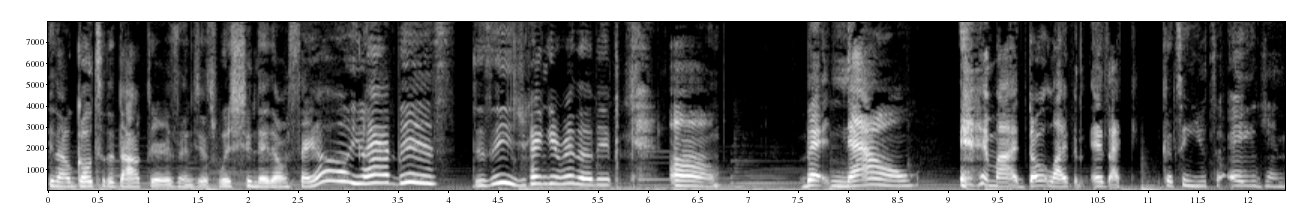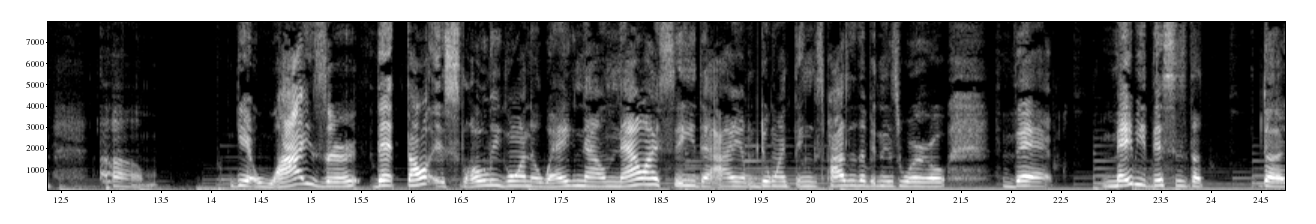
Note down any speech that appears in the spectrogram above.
you know, go to the doctors and just wishing they don't say, "Oh, you have this disease. You can't get rid of it. Um, that now in my adult life, and as I continue to age and um, get wiser, that thought is slowly going away. Now, now I see that I am doing things positive in this world. That maybe this is the the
